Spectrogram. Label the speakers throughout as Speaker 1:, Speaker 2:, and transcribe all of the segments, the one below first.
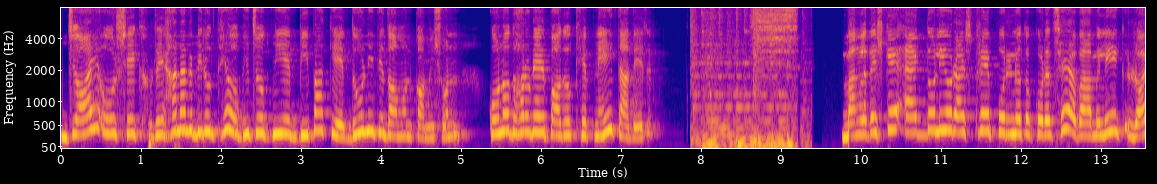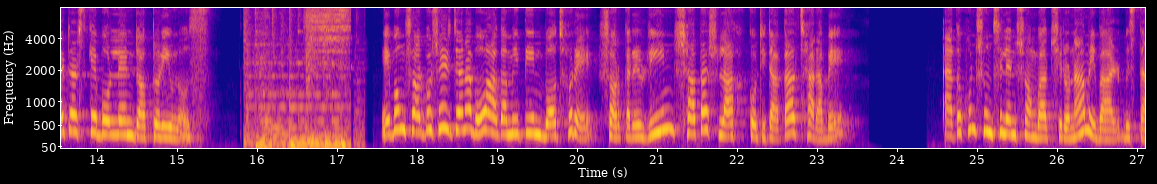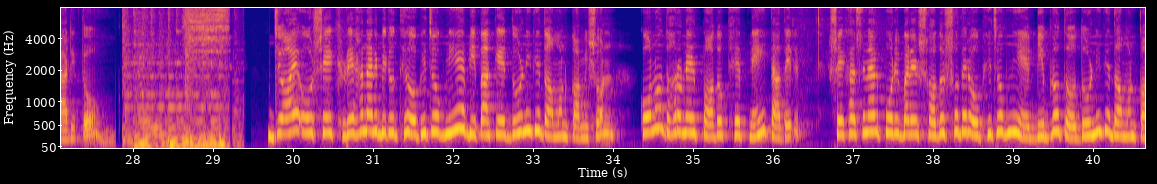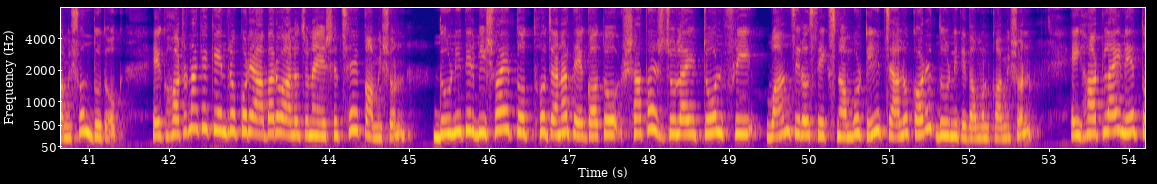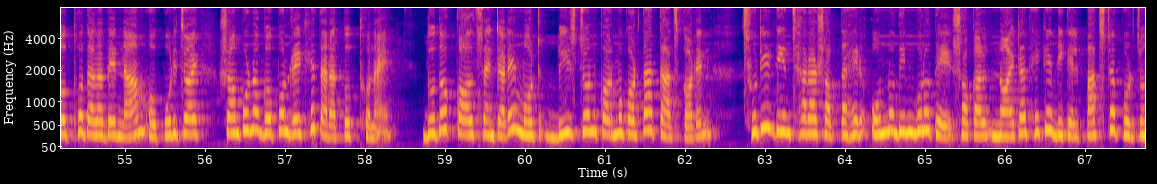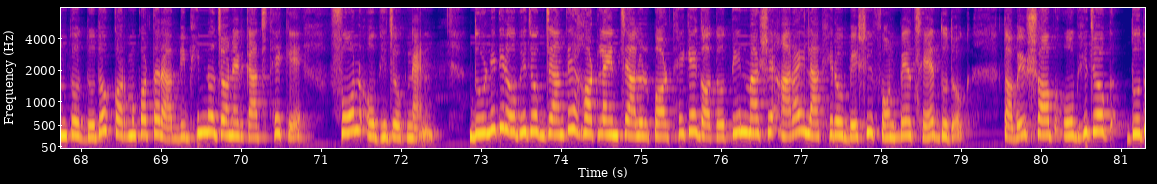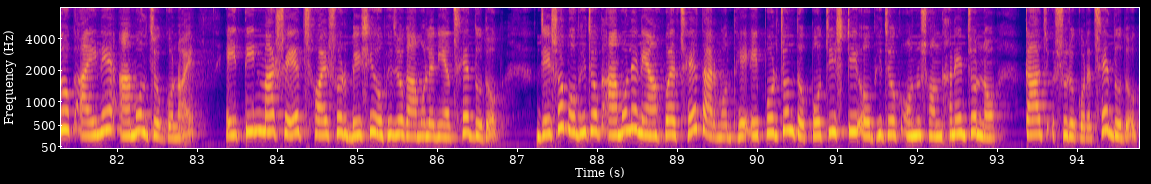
Speaker 1: জয় ও শেখ রেহানার বিরুদ্ধে অভিযোগ নিয়ে বিপাকে দুর্নীতি দমন কমিশন। কোনো ধরনের পদক্ষেপ নেই তাদের। বাংলাদেশকে একদলীয় রাষ্ট্রে পরিণত করেছে আওয়ামী লীগ, রয়টার্সকে বললেন ডক্টর ইউনুস। এবং সর্বশেষ জানাব, আগামী তিন বছরে সরকারের ঋণ সাতাশ লাখ কোটি টাকা ছাড়াবে। এতক্ষণ শুনছিলেন সংবাদ শিরোনাম, এবার বিস্তারিত। জয় ও শেখ রেহানার বিরুদ্ধে অভিযোগ নিয়ে বিপাকে দুর্নীতি দমন কমিশন। কোনো ধরনের পদক্ষেপ নেই তাদের। শেখ হাসিনার পরিবারের সদস্যদের অভিযোগ নিয়ে বিব্রত দুর্নীতি দমন কমিশন দুদক। এ ঘটনাকে কেন্দ্র করে আবারও আলোচনায় এসেছে কমিশন। দুর্নীতির বিষয়ে তথ্য জানাতে গত সাতাশ July toll free one zero six নম্বরটি চালু করে দুর্নীতি দমন কমিশন। এই হটলাইনে তথ্যদাতাদের নাম ও পরিচয় সম্পূর্ণ গোপন রেখে তারা তথ্য নেয়। দুদক কল সেন্টারে মোট বিশ জন কর্মকর্তা কাজ করেন। ছুটির দিন ছাড়া সপ্তাহের অন্য দিনগুলোতে সকাল নয়টা থেকে বিকেল পাঁচটা পর্যন্ত দুদক কর্মকর্তারা বিভিন্ন জনের কাছ থেকে ফোন অভিযোগ নেন। দুর্নীতির অভিযোগ জানতে হটলাইন চালুর পর থেকে গত তিন মাসে আড়াই লাখেরও বেশি ফোন পেয়েছে দুদক। তবে সব অভিযোগ দুদক আইনে আমলযোগ্য নয়। এই তিন মাসে ছয়শোর বেশি অভিযোগ আমলে নিয়েছে দুদক। যেসব অভিযোগ আমলে নেওয়া হয়েছে, তার মধ্যে এ পর্যন্ত পঁচিশটি অভিযোগ অনুসন্ধানের জন্য কাজ শুরু করেছে দুদক।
